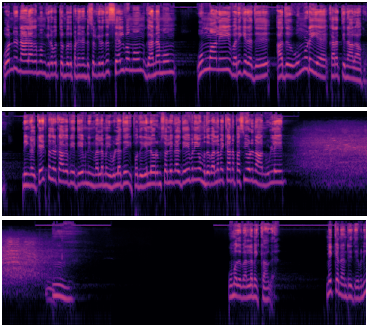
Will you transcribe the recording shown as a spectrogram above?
ஒன்று நாளாகமும் இருபத்தொன்பது பன்னிரெண்டு சொல்கிறது செல்வமும் கனமும் உம்மாலே வருகிறது. அது உம்முடைய கரத்தினால் ஆகும். நீங்கள் கேட்பதற்காகவே தேவனின் வல்லமை உள்ளது. இப்போது எல்லோரும் சொல்லுங்கள் தேவனையும் உமது வல்லமைக்கான பசியோடு நான் உள்ளேன். உமது வல்லமைக்காக. மிக்க நன்றி தேவனி.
